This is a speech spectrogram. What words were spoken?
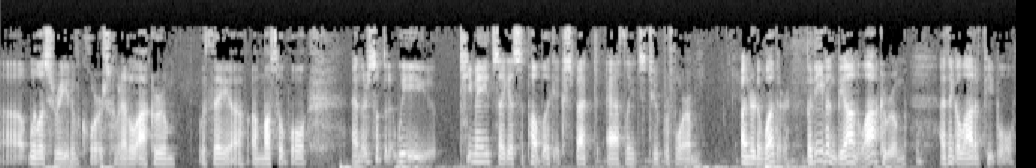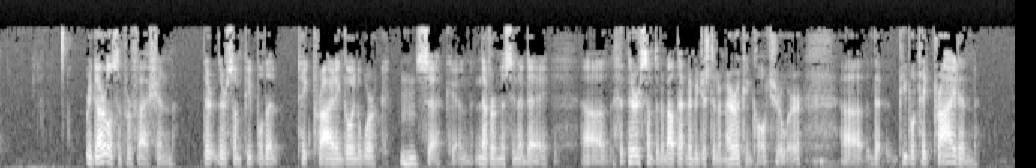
Uh, Willis Reed, of course, coming out of the locker room with a uh, a muscle pull. And there's something that we teammates, I guess, the public expect athletes to perform under the weather. But even beyond the locker room, I think a lot of people, regardless of profession, there there's some people that take pride in going to work sick and never missing a day. Uh, there's something about that, maybe just in American culture, where uh, that people take pride in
